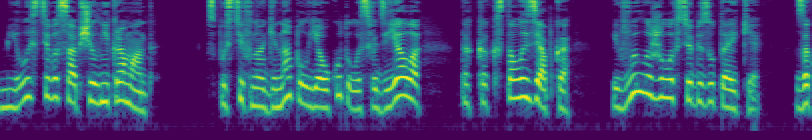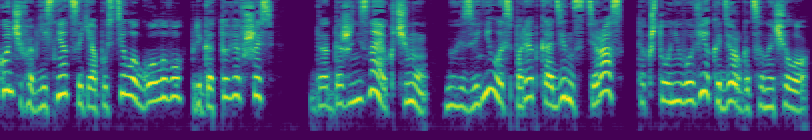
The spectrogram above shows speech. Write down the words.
Милостиво сообщил некромант. Спустив ноги на пол, я укуталась в одеяло, так как стала зябко, и выложила все без утайки. Закончив объясняться, я опустила голову, приготовившись... Да даже не знаю к чему, но извинилась порядка одиннадцати раз, так что у него века дергаться начало.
